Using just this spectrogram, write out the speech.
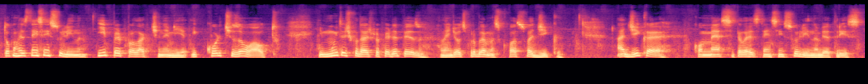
Estou com resistência à insulina, hiperprolactinemia e cortisol alto e muita dificuldade para perder peso, além de outros problemas. Qual a sua dica? A dica é comece pela resistência à insulina, Beatriz,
